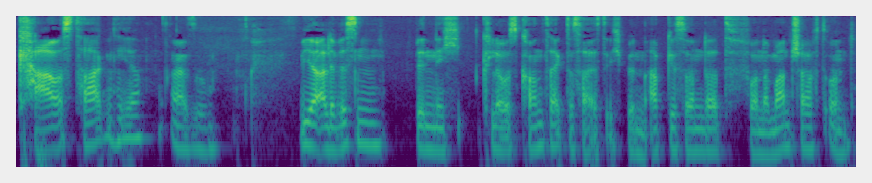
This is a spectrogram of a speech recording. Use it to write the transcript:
Chaos-Tagen hier. Also, wie ihr alle wissen, bin ich Close Contact. Das heißt, ich bin abgesondert von der Mannschaft und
